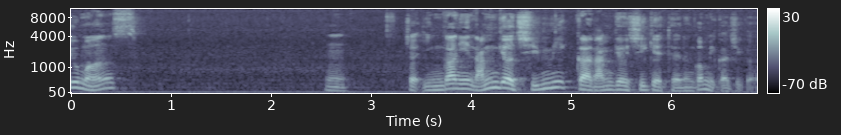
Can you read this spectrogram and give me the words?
humans. 음. 저 인간이 남겨집니까 남겨지게 되는 겁니까 지금?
